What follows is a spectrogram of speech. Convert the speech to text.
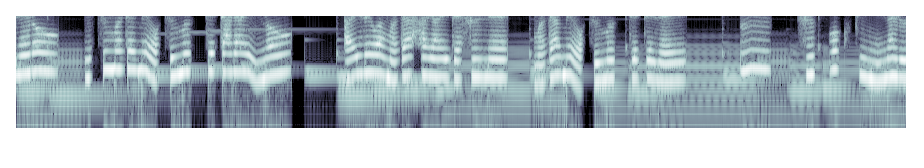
え、メロいつまで目をつむってたらいいの？アイレはまだ早いですね。まだ目をつむっててねうー、すっごく気になる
